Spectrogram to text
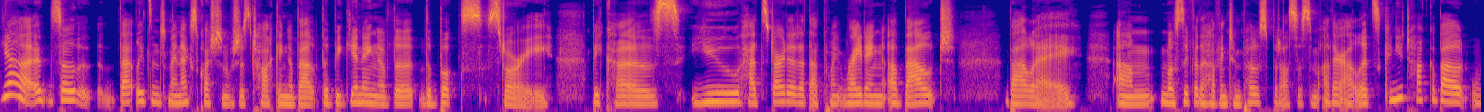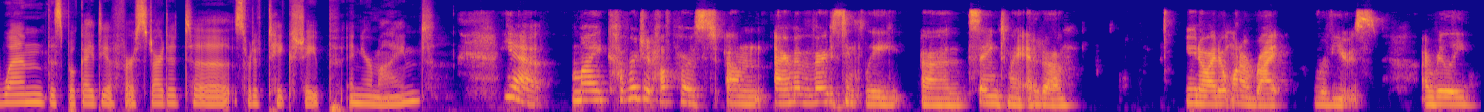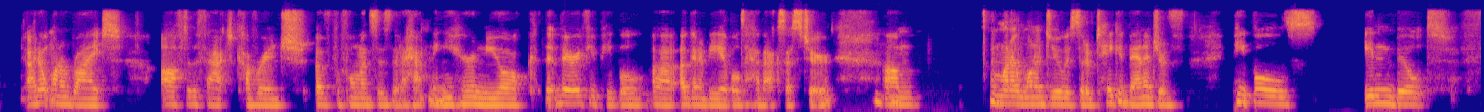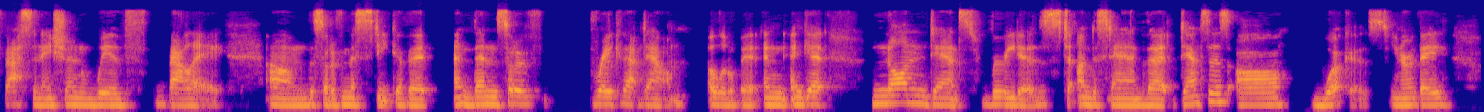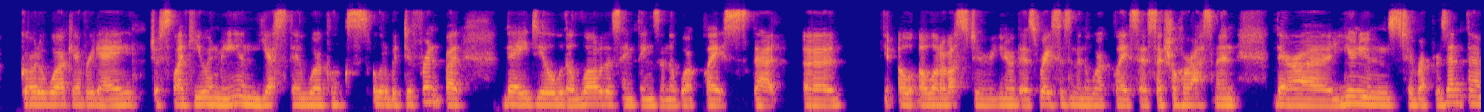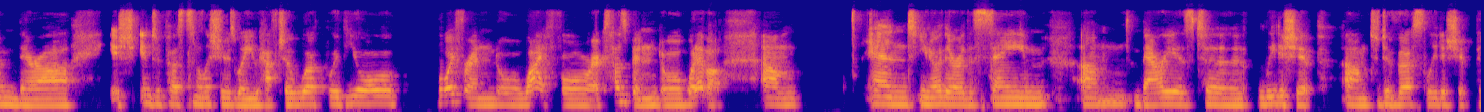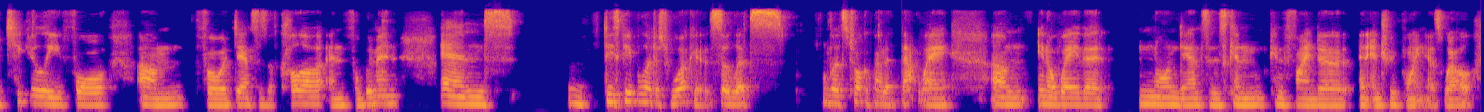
Yeah, so that leads into my next question, which is talking about the beginning of the the book's story, because you had started at that point writing about ballet, um, mostly for the Huffington Post, but also some other outlets. Can you talk about when this book idea first started to sort of take shape in your mind? Yeah, my coverage at HuffPost, um, I remember very distinctly uh, saying to my editor, you know, I don't want to write reviews. I really, I don't want to write after the fact coverage of performances that are happening here in New York that very few people uh, are going to be able to have access to. Mm-hmm. Um, and what I want to do is sort of take advantage of people's inbuilt fascination with ballet, um, the sort of mystique of it, and then sort of break that down a little bit and, and get non dance readers to understand that dancers are workers. You know, they go to work every day just like you and me. And yes, their work looks a little bit different, but they deal with a lot of the same things in the workplace that uh, a, a, lot of us do. You know, there's racism in the workplace, there's sexual harassment, there are unions to represent them, there are ish, interpersonal issues where you have to work with your boyfriend or wife or ex-husband or whatever. Um, and you know there are the same um, barriers to leadership um, to diverse leadership particularly for um, for dancers of color and for women and these people are just workers so let's let's talk about it that way um, in a way that non-dancers can can find a, an entry point as well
